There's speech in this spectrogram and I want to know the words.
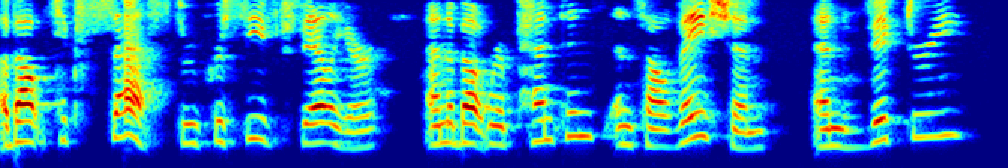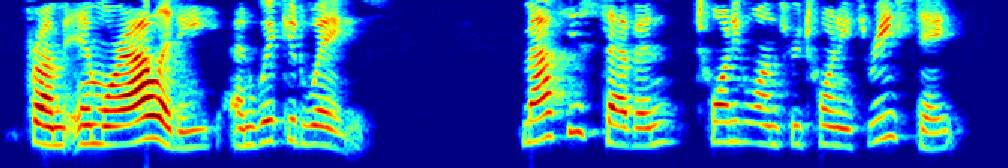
about success through perceived failure, and about repentance and salvation and victory from immorality and wicked ways. Matthew 7 21 through 23 states,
